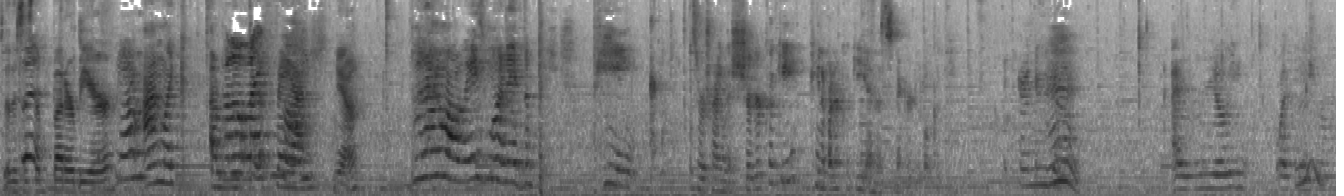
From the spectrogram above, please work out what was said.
So this is the butter beer. I'm like a root beer fan. Yeah? But I always wanted the pink. So we're trying the sugar cookie, peanut butter cookie, and the snickerdoodle cookie. Mm. I really like this one.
